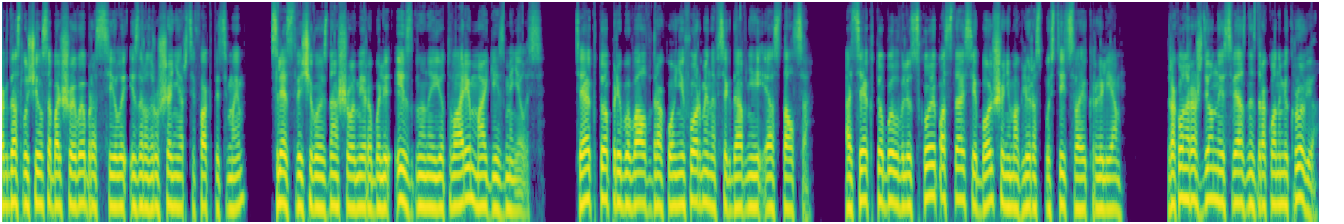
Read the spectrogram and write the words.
Когда случился большой выброс силы из разрушения артефакта тьмы, вследствие чего из нашего мира были изгнаны ее твари, магия изменилась. Те, кто пребывал в драконьей форме, навсегда в ней и остался. А те, кто был в людской ипостаси, больше не могли распустить свои крылья. Драконы, рожденные, связаны с драконами кровью.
